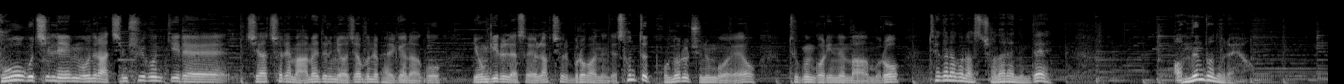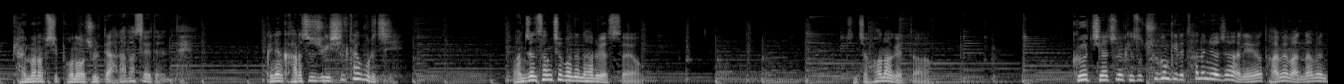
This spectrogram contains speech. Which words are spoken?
9597님 오늘 아침 출근길에 지하철에 마음에 드는 여자분을 발견하고 용기를 내서 연락처를 물어봤는데 선뜻 번호를 주는 거예요. 두근거리는 마음으로 퇴근하고 나서 전화를 했는데 없는 번호래요. 별말 없이 번호 줄 때 알아봤어야 되는데 그냥 가르쳐 주기 싫다고 그러지. 완전 상처받은 하루였어요. 진짜 화나겠다. 그 지하철 계속 출근길에 타는 여자 아니에요? 다음에 만나면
